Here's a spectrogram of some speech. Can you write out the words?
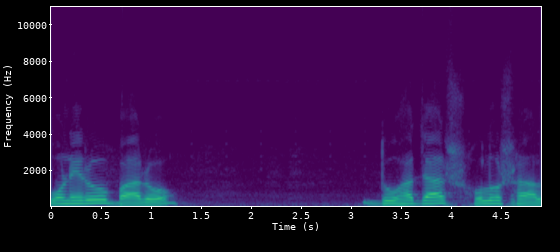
পনেরো বারো দু হাজার ষোলো সাল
